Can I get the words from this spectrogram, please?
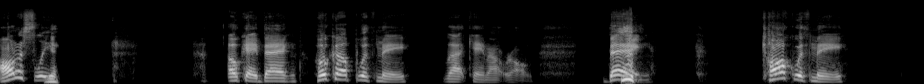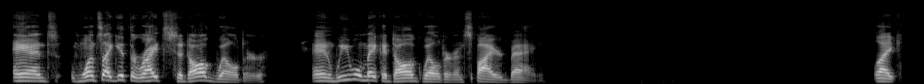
Honestly, Yeah. okay, bang, hook up with me. That came out wrong. Bang, talk with me, and once I get the rights to dog welder, and we will make a dog welder inspired bang. Like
